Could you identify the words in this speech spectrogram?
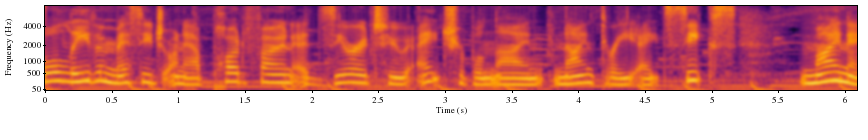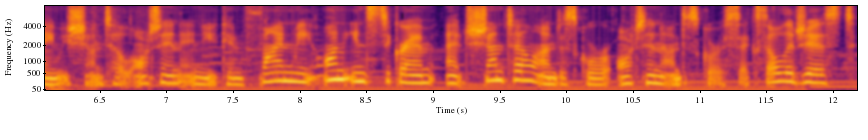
or leave a message on our pod phone at 02899 9386. My name is Chantel Otten, and you can find me on Instagram at Chantel underscore Otten underscore sexologist.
